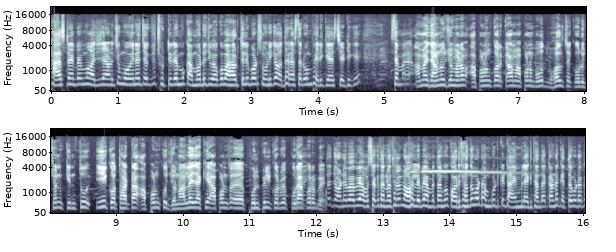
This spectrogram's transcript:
ଫାଷ୍ଟ ଟାଇମ୍ ପାଇଁ ମୁଁ ଆଜି ଜାଣୁଛି ମୁଁ ଏଇନା ଯୋଉ ଛୁଟିରେ ମୁଁ କାମରେ ଯିବାକୁ ବାହାରୁଥିଲି ବଟ୍ ଶୁଣିକି ଅଧା ରାସ୍ତାରୁ ମୁଁ ଫେରିକି ଆସିଛି ଏଠିକି ସେମାନେ ଆମେ ଜାଣୁଛୁ ମ୍ୟାଡ଼ାମ୍ ଆପଣଙ୍କର କାମ ଆପଣ ବହୁତ ଭଲସେ କରୁଛନ୍ କିନ୍ତୁ ଇ କଥାଟା ଆପଣଙ୍କୁ ଜଣାଲେ ଯାକି ଆପଣ ଫୁଲଫିଲ୍ କରିବେ ପୁରା କରିବେ ମୋତେ ଜଣେଇବା ବି ଆବଶ୍ୟକତା ନଥିଲା ନହେଲେ ବି ଆମେ ତାଙ୍କୁ କରିଥାନ୍ତୁ ବଟ୍ ଆମକୁ ଟିକେ ଟାଇମ୍ ଲାଗିଥାନ୍ତା କାରଣ କେତେ ଗୁଡ଼ାକ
